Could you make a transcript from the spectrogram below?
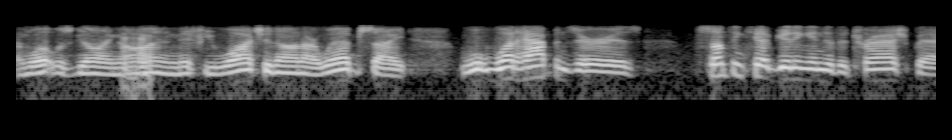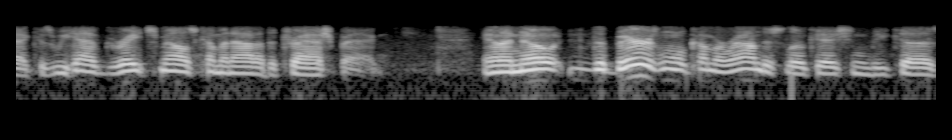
and what was going Mhm. on. And if you watch it on our website, w- what happens there is something kept getting into the trash bag because we have great smells coming out of the trash bag. And I know the bears won't come around this location because,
